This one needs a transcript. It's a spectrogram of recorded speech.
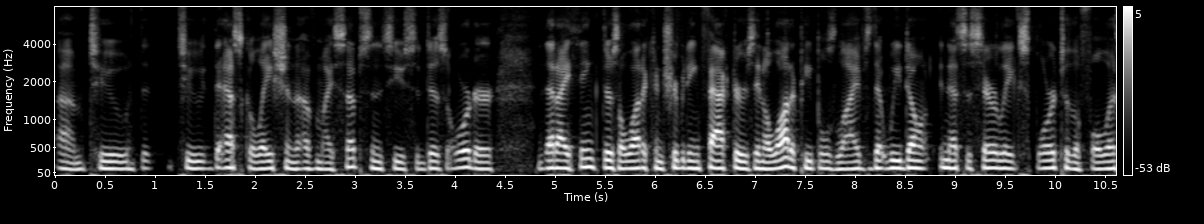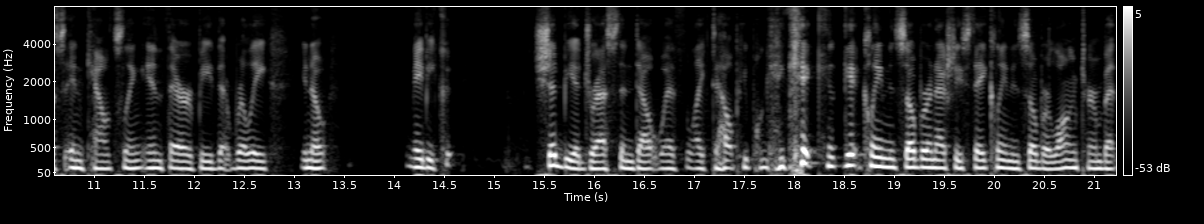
um to the to the escalation of my substance use disorder that I think there's a lot of contributing factors in a lot of people's lives that we don't necessarily explore to the fullest in counseling in therapy that really you know maybe could, should be addressed and dealt with like to help people get, get get clean and sober and actually stay clean and sober long term. But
